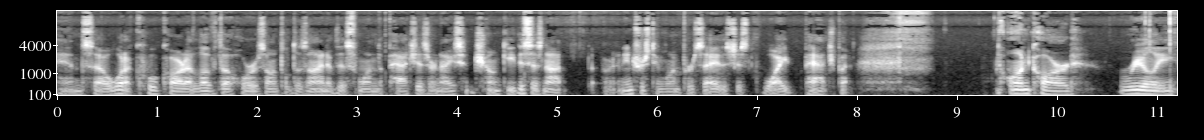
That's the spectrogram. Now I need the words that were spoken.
And so what a cool card. I love the horizontal design of this one. The patches are nice and chunky. This is not an interesting one per se. It's just white patch, but on card, really,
